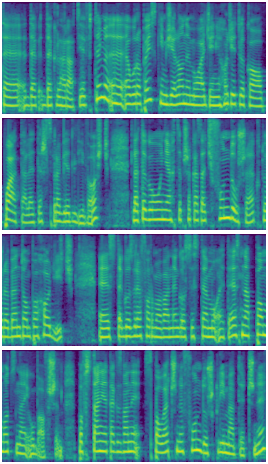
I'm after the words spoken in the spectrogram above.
te de deklaracje. W tym e, Europejskim Zielonym Ładzie nie chodzi tylko o opłatę, ale też sprawiedliwość. Dlatego Unia chce przekazać fundusze, które będą pochodzić e, z tego zreformowanego systemu ETS na pomoc najuboższym. Powstanie tak zwany społeczny fundusz klimatyczny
